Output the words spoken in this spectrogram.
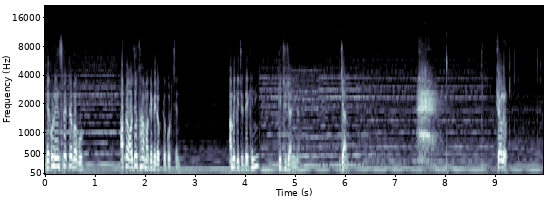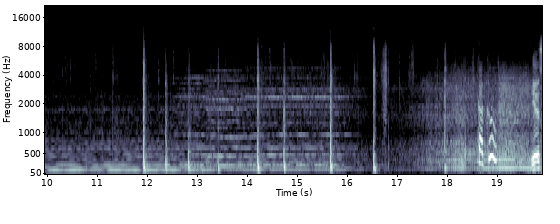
দেখুন ইন্সপেক্টর বাবু আপনি অযথা আমাকে বিরক্ত করছেন। আমি কিছু দেখিনি কিছু জানি না। যান। চলো। কাকু? ইয়েস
